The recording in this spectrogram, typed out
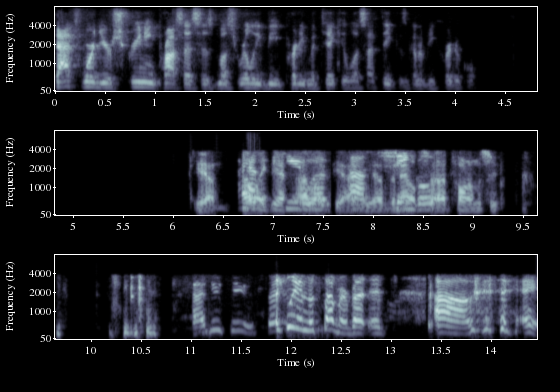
that's where your screening processes must really be pretty meticulous. I think is going to be critical. Yeah, I, I like that. I like the idea um, of an shingles. outside pharmacy. I do too, especially in the summer. But it's um,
